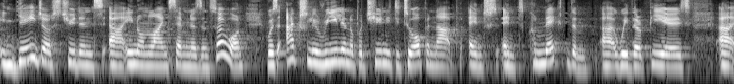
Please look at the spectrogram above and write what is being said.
engage our students uh, in online seminars and so on, was actually really an opportunity to open up and, and connect them uh, with their peers uh,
